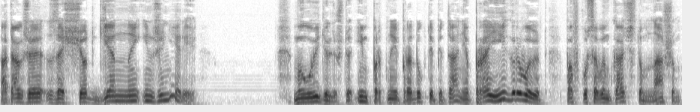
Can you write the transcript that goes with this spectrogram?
а также за счет генной инженерии. Мы увидели, что импортные продукты питания проигрывают по вкусовым качествам нашим.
